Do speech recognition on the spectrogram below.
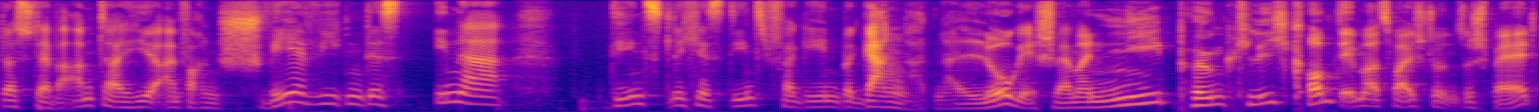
dass der Beamte hier einfach ein schwerwiegendes innerdienstliches Dienstvergehen begangen hat. Na logisch, wenn man nie pünktlich kommt, immer zwei Stunden zu spät,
